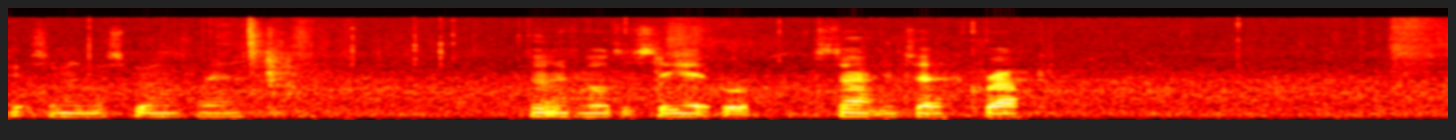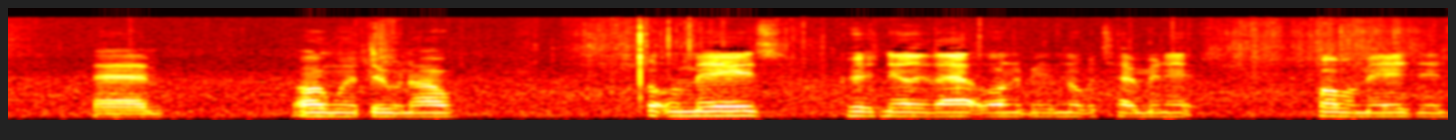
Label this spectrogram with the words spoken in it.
Get some in my spoon for you. Don't know if you'll be able to see it, but starting to crack. Um, all I'm going to do now, put my maize, because it's nearly there, it'll only be another 10 minutes. Pour my maize in.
